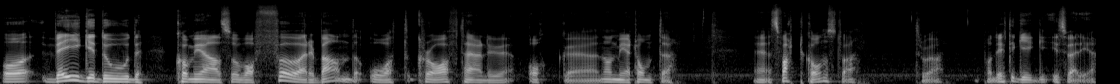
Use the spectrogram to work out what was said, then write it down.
Och Veigedud kommer ju alltså vara förband åt Craft här nu och eh, någon mer tomte. Eh, svartkonst, va? Tror jag. På lite gig i Sverige.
